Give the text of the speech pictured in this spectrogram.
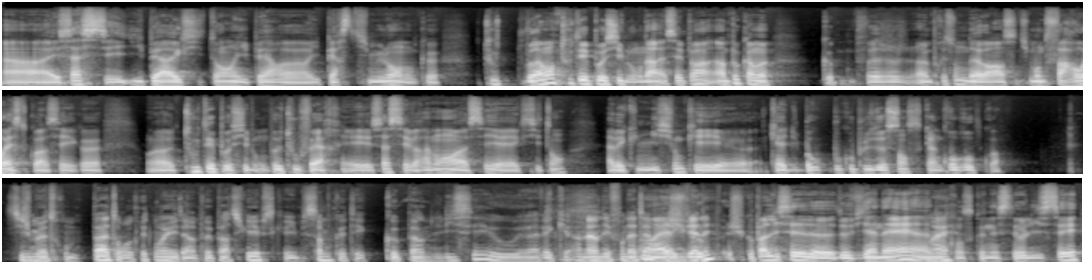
Euh, et ça c'est hyper excitant, hyper euh, hyper stimulant. Donc euh, vraiment tout est possible. On a, c'est pas un peu comme, j'ai l'impression d'avoir un sentiment de Far West, quoi. C'est que euh, tout est possible, on peut tout faire. Et ça, c'est vraiment assez excitant avec une mission qui, est, euh, qui a du, beaucoup, plus de sens qu'un gros groupe, quoi. Si je me trompe pas, ton recrutement il était un peu particulier parce qu'il me semble que tu es copain de lycée ou avec l'un des fondateurs, Ouais, avec je, suis Vianney. cop- je suis copain de lycée de, de Vianney, Ouais. donc on se connaissait au lycée.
